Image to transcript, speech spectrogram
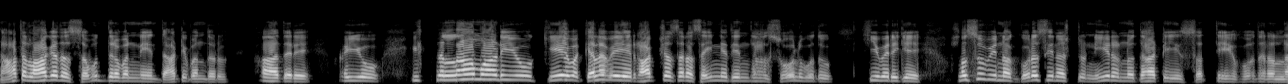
ದಾಟಲಾಗದ ಸಮುದ್ರವನ್ನೇ ದಾಟಿ ಬಂದರು. ಆದರೆ ಅಯ್ಯೋ, ಇಷ್ಟೆಲ್ಲಾ ಮಾಡಿಯೂ ಕೇವ ಕೆಲವೇ ರಾಕ್ಷಸರ ಸೈನ್ಯದಿಂದ ಸೋಲುವುದು ಇವರಿಗೆ ಹಸುವಿನ ಗೊರಸಿನಷ್ಟು ನೀರನ್ನು ದಾಟಿ ಸತ್ತೇ ಹೋದರಲ್ಲ.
